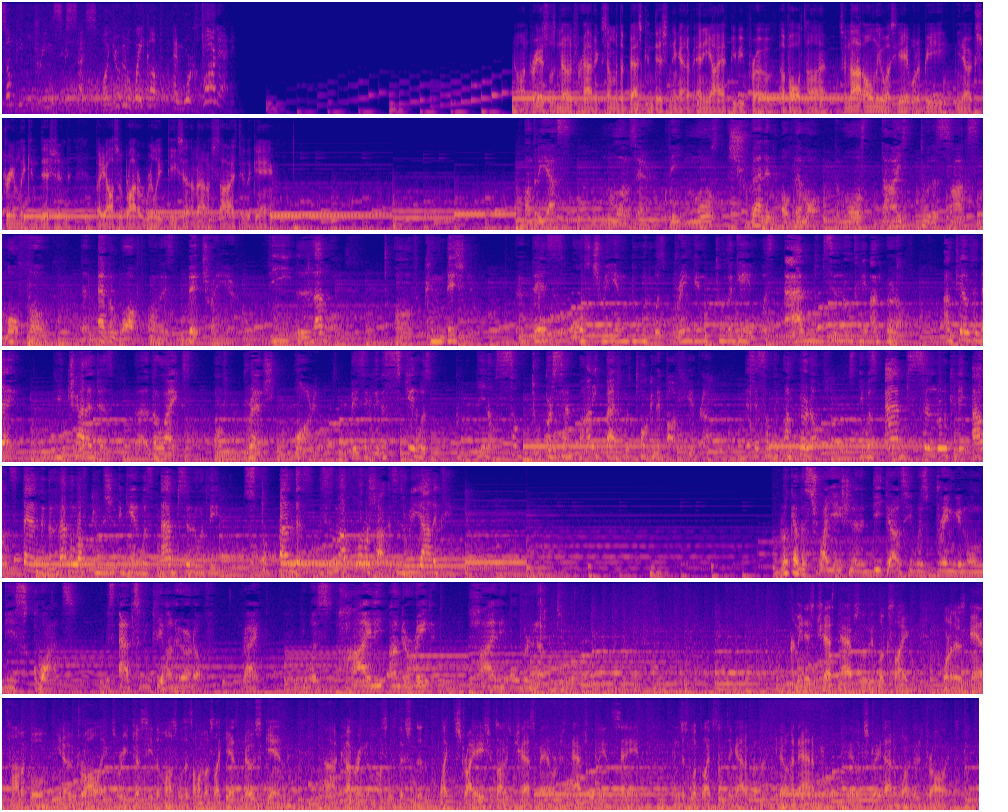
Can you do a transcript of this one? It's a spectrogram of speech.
Some people dream success while you're gonna wake up and work hard at it. You Andreas was known for having some of the best conditioning out of any IFBB pro of all time. So not only was he able to be, you know, extremely conditioned, but he also brought a really decent amount of size to the game. Andreas Munzer, the most shredded of them all, the most diced to the socks mofo that ever walked on this bit right here. The level of conditioning that this Austrian dude was bringing to the game was absolutely unheard of. Until today, he challenges uh, the likes of Branch Warren. Basically, the skin was you know, sub 2% body fat we're talking about here, bro. This is something unheard of. It was absolutely outstanding. The level of condition again was absolutely stupendous. This is not Photoshop, this is reality. Look at the striation and the details he was bringing on these squats. It was absolutely unheard of, right? He was highly underrated highly overlooked. I mean, his chest absolutely looks like one of those anatomical, you know, drawings where you just see the muscles. It's almost like he has no skin uh, covering the muscles. Like the striations on his chest, man, were just absolutely insane and just look like something out of a, you know, anatomy book. They look straight out of one of those drawings.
